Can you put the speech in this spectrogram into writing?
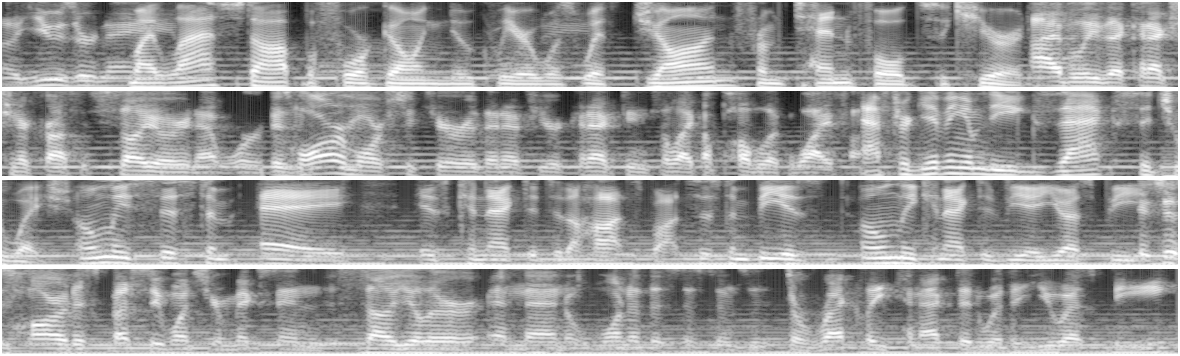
a username. My last stop before going nuclear was with John from Tenfold Security. I believe that connection across a cellular network is far more secure than if you're connecting to like a public Wi-Fi. After giving him the exact situation, Only system A is connected to the hotspot. System B is only connected via USB. It's just hard, especially once you're mixing the cellular and then one of the systems is directly connected with a USB.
